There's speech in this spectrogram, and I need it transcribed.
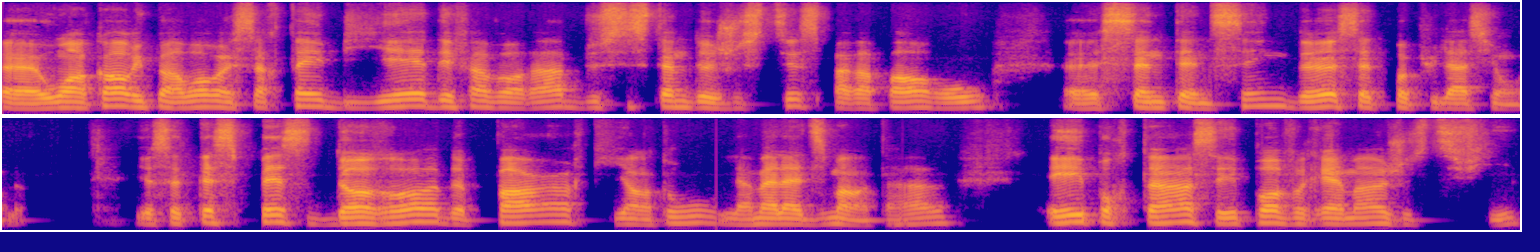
Euh, ou encore, il peut avoir un certain biais défavorable du système de justice par rapport au euh, sentencing de cette population-là. Il y a cette espèce d'aura de peur qui entoure la maladie mentale et pourtant, ce n'est pas vraiment justifié.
